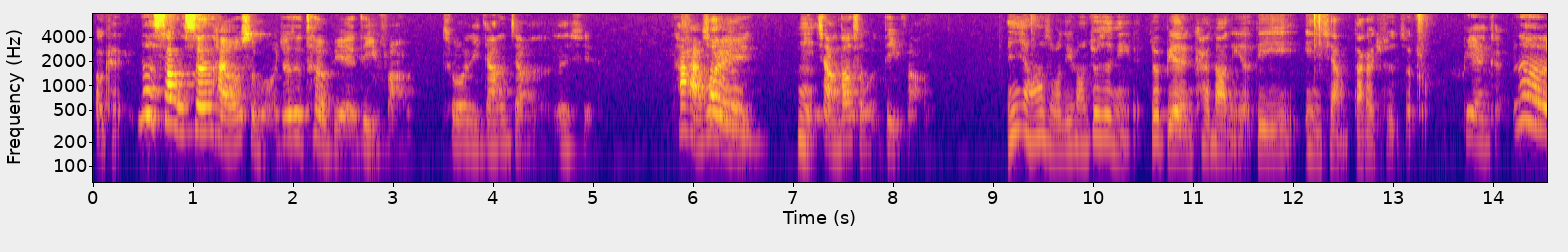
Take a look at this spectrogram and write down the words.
OK，那上升还有什么就是特别的地方？除了你刚刚讲的那些，它还会影响到什么地方？影响到什么地方？就是你就别人看到你的第一印象大概就是这个。别人看那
